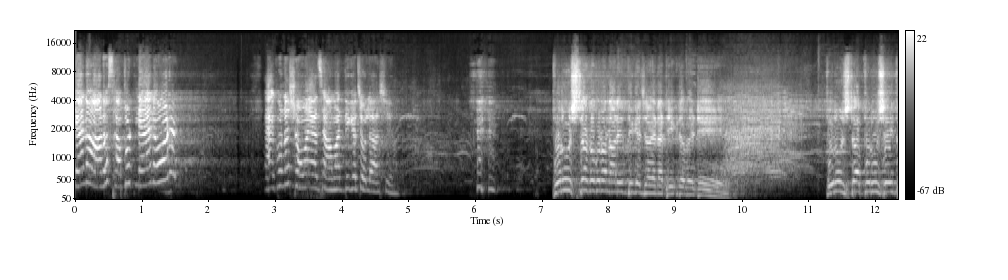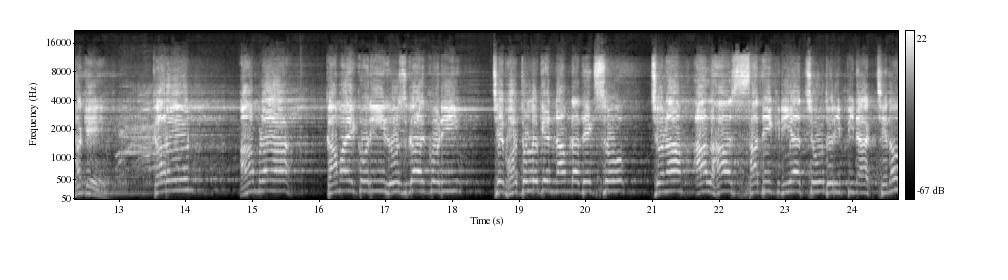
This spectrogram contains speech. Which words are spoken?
কেন? আরও সাপোর্ট নেন ওর? এখনও সময় আছে, আমার দিকে চলে আসেন। পুরুষরা কখনো নারীর দিকে যায় না, ঠিক না পুরুষরা পুরুষেই থাকে। কারণ আমরা কামাই করি, রোজগার করি, যে ভদ্রলোকের নামটা দেখছ, জনাব আলহাজ সাদিক রিয়া চৌধুরী পিনাক, চেনো?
